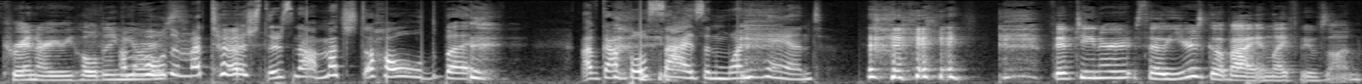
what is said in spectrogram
Corinne, are you holding I'm yours? holding my tush. There's not much to hold, but I've got both sides in one hand. 15 or so years go by and life moves on.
